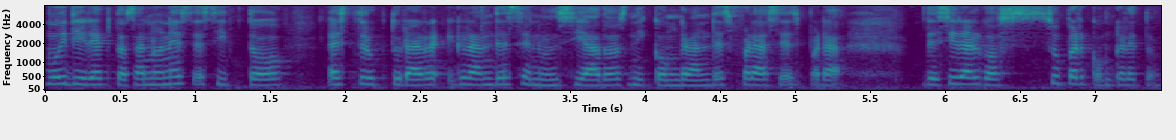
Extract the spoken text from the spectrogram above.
muy directa. O sea, no necesito estructurar grandes enunciados ni con grandes frases para decir algo súper concreto.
